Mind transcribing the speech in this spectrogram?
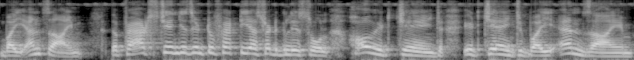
by enzyme? The fats changes into fatty acid glycerol. How it changed? It changed by enzyme.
